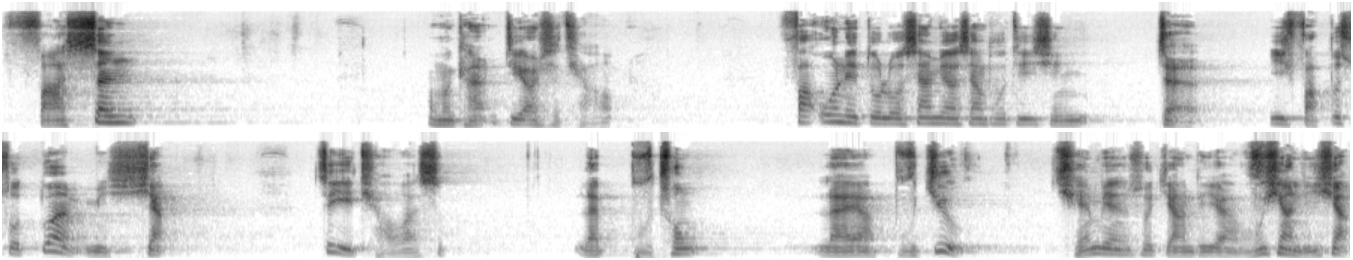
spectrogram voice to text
法身。我们看第二十条。发阿耨多罗三藐三菩提心者，依法不说断灭相。这一条啊，是来补充、来啊补救前面所讲的呀无相离相。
